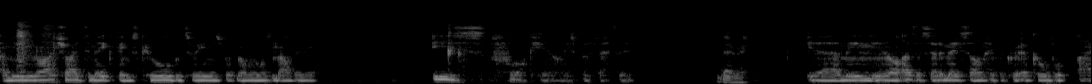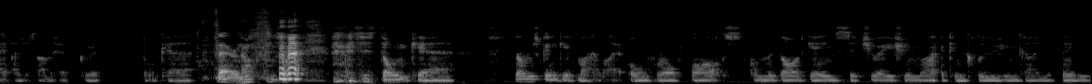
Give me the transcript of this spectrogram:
I mean, you know, I tried to make things cool between us, but no, he wasn't having it. He's fucking hell, he's pathetic. Very. Yeah, I mean, you know, as I said, it may sound hypocritical, but I, I just am a hypocrite. Don't care. Fair enough. I just don't care. So I'm just gonna give my like overall thoughts on the Dord Games situation, like a conclusion kind of thing,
